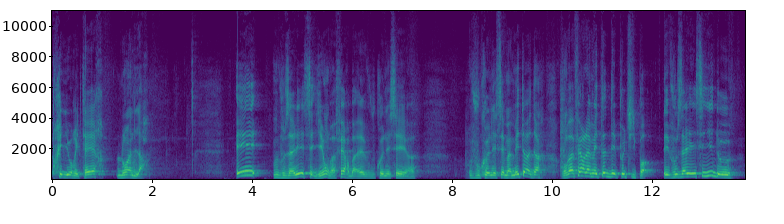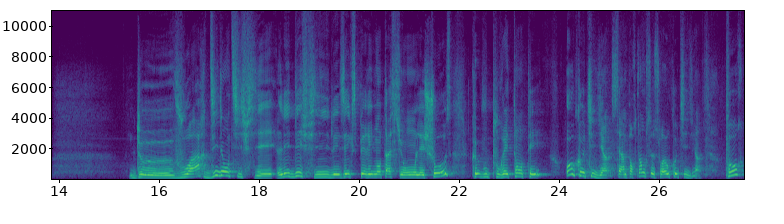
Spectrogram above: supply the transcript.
prioritaire, loin de là. Et vous allez essayer, on va faire, bah, vous connaissez vous connaissez ma méthode. Hein. On va faire la méthode des petits pas. Et vous allez essayer de, de voir, d'identifier les défis, les expérimentations, les choses que vous pourrez tenter au quotidien. C'est important que ce soit au quotidien pour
